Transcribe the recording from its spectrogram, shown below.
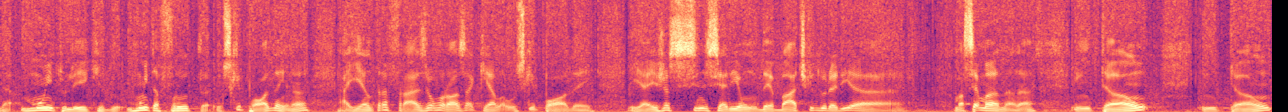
né? muito líquido, muita fruta, os que podem, né? Aí entra a frase horrorosa aquela, os que podem. E aí já se iniciaria um debate que duraria uma semana, né? Então, então,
